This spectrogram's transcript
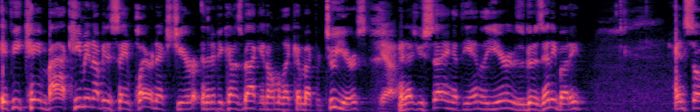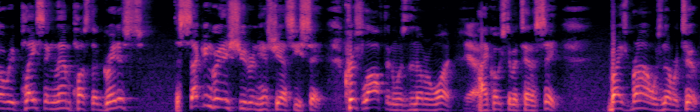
if he came back, he may not be the same player next year. And then if he comes back, he'd almost like come back for two years. Yeah. And as you're saying, at the end of the year, he was as good as anybody. And so replacing them plus the greatest, the second greatest shooter in history of SEC. Chris Lofton was the number one. Yeah. I coached him at Tennessee. Bryce Brown was number two.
